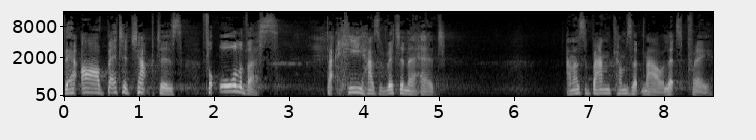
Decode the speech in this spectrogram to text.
there are better chapters for all of us that He has written ahead. And as the band comes up now, let's pray.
